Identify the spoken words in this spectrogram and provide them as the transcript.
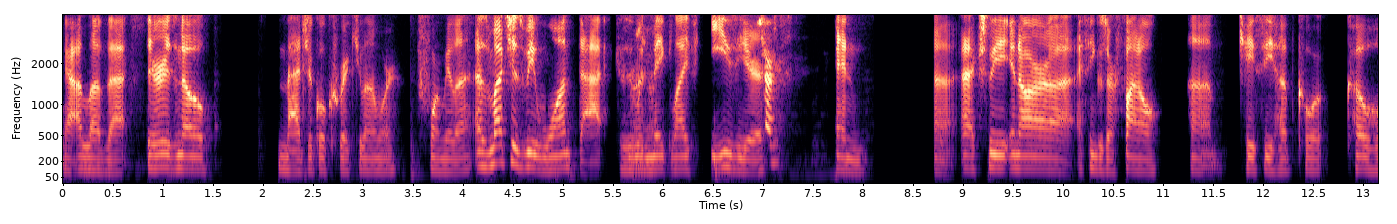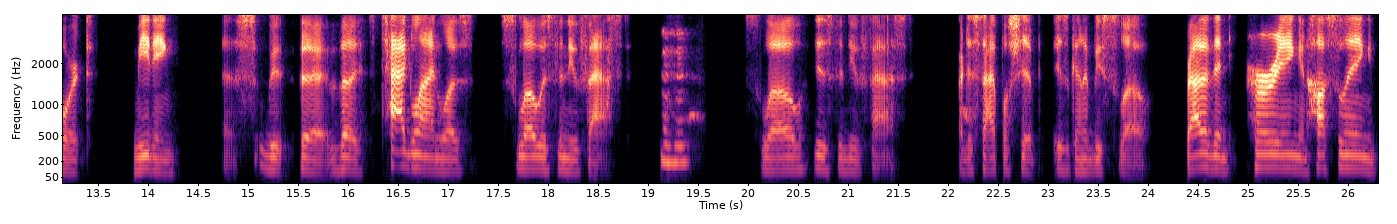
Yeah, I love that. There is no magical curriculum or formula. As much as we want that, because it would make life easier. Sure. And uh, actually, in our, uh, I think it was our final um, KC Hub co- cohort meeting, uh, we- the the tagline was "Slow is the new fast." Mhm. Slow is the new fast. Our discipleship is going to be slow, rather than hurrying and hustling and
